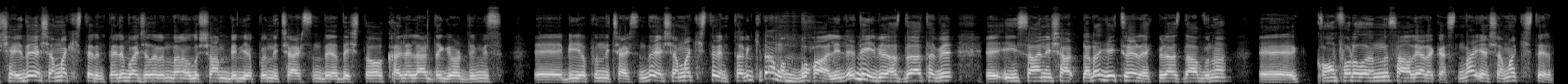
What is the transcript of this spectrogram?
şeyde yaşamak isterim. Peri bacalarından oluşan bir yapının içerisinde ya da işte o kalelerde gördüğümüz e, bir yapının içerisinde yaşamak isterim. Tabii ki de ama bu haliyle değil. Biraz daha tabii e, insani şartlara getirerek biraz daha bunu e, konfor alanını sağlayarak aslında yaşamak isterim.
